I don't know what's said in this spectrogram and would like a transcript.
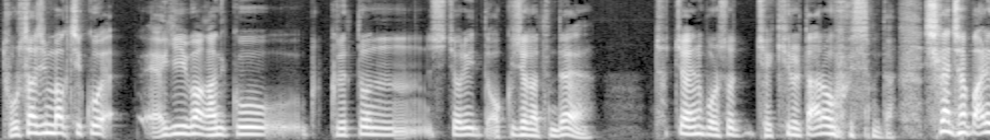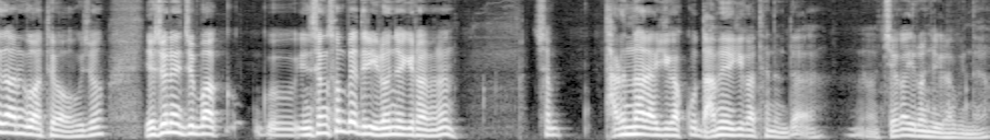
돌 사진 막 찍고 애기 막 안고 그랬던 시절이 엊그제 같은데 첫째 아이는 벌써 제 키를 따라오고 있습니다. 시간 참 빨리 가는 것 같아요. 그죠? 예전에 이제 막 그 인생 선배들이 이런 얘기를 하면은 참 다른 나라 얘기 같고 남의 얘기 같았는데 어, 제가 이런 얘기를 하고 있네요.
